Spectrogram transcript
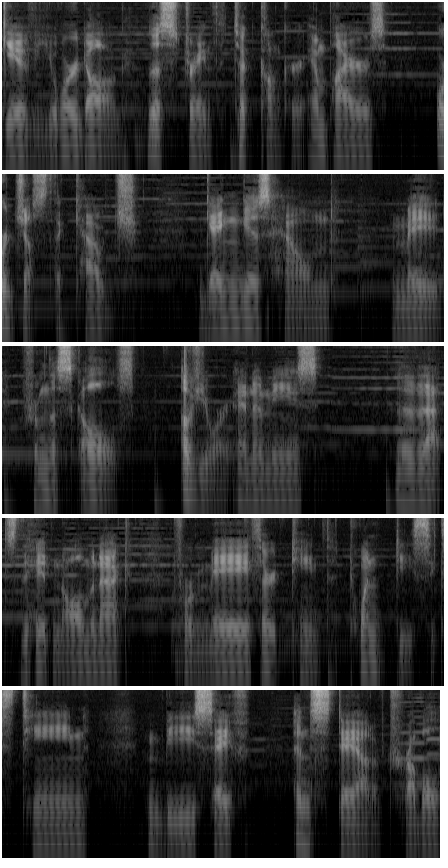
Give your dog the strength to conquer empires or just the couch. Genghis Hound, made from the skulls of your enemies. That's the Hidden Almanac for May 13th, 2016. Be safe and stay out of trouble.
